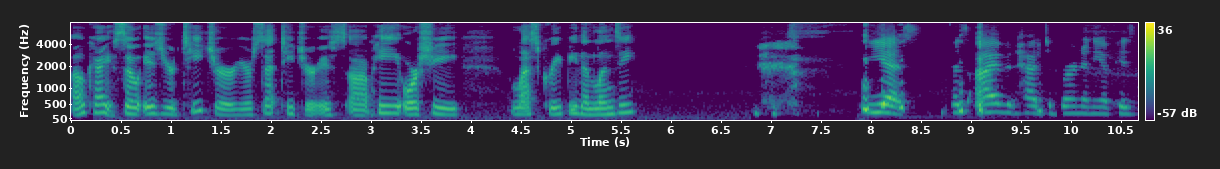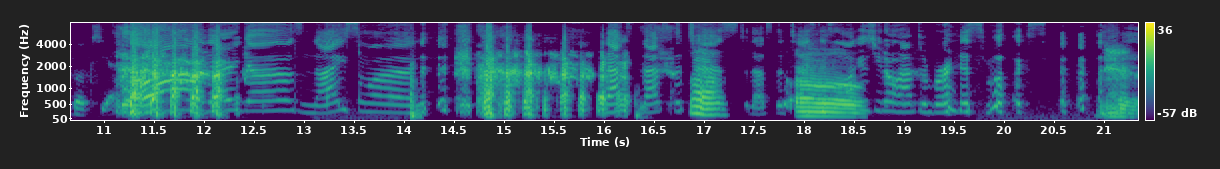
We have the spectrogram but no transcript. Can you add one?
Okay. So is your teacher, your set teacher, is uh, he or she less creepy than Lindsay? yes, because I haven't had to burn any of his books yet. Oh, there he goes. Nice one. That's that's the test. That's the test. As long Oh. as you don't have to burn his books. yeah,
